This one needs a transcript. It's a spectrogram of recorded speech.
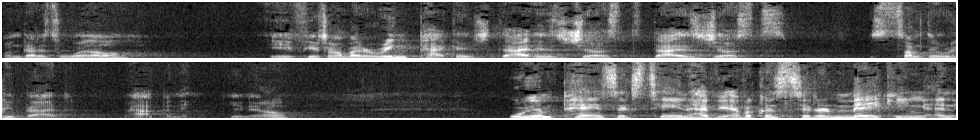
on that as well. If you're talking about a ring package, that is just that is just something really bad happening, you know. William Payne 16, have you ever considered making an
